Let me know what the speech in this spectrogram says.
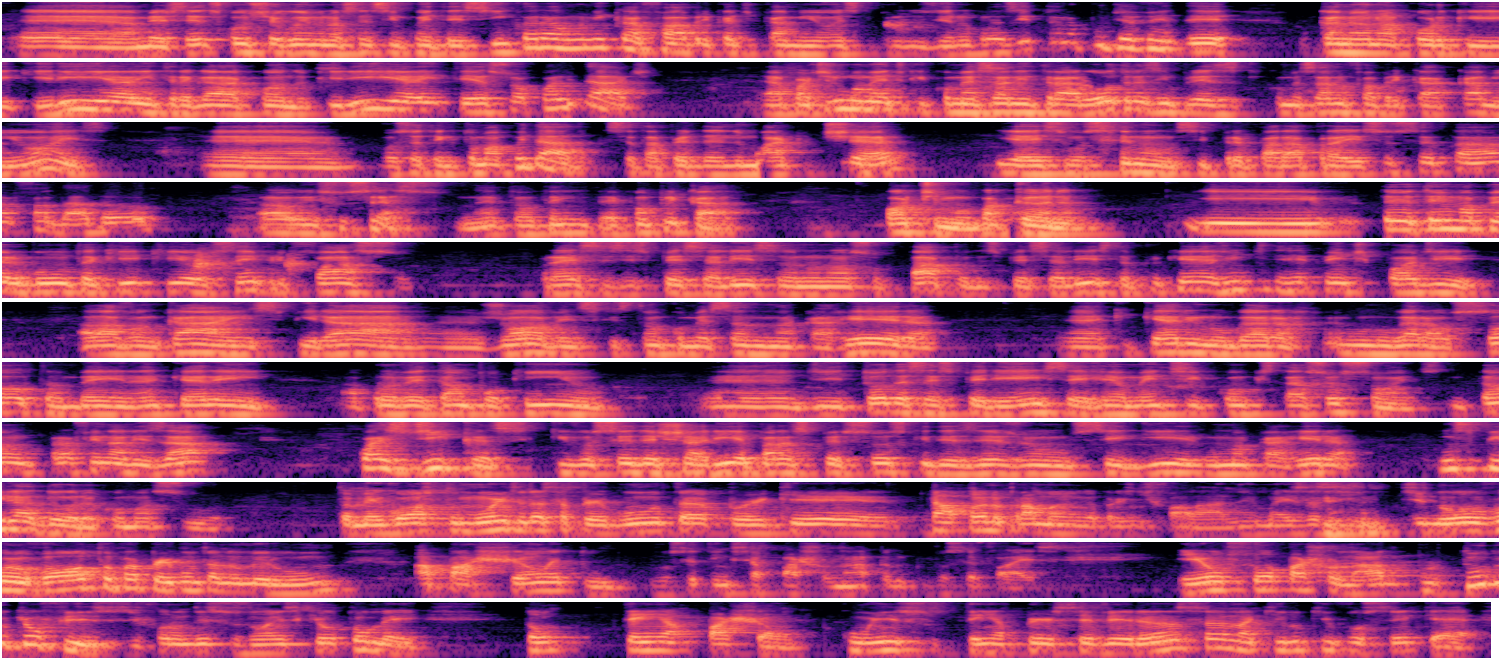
É, a Mercedes, quando chegou em 1955, era a única fábrica de caminhões que produzia no Brasil, então ela podia vender caminhão na cor que queria, entregar quando queria e ter a sua qualidade. É, a partir do momento que começaram a entrar outras empresas que começaram a fabricar caminhões, é, você tem que tomar cuidado, porque você está perdendo market share, e aí, se você não se preparar para isso, você está fadado ao, ao insucesso. Né? Então, tem, é complicado. Ótimo, bacana. E eu tenho uma pergunta aqui que eu sempre faço para esses especialistas no nosso papo de especialista, porque a gente, de repente, pode alavancar, inspirar é, jovens que estão começando na carreira, é, que querem um lugar, um lugar ao sol também, né? querem aproveitar um pouquinho é, de toda essa experiência e realmente conquistar seus sonhos. Então, para finalizar, quais dicas que você deixaria para as pessoas que desejam seguir uma carreira inspiradora como a sua? Também gosto muito dessa pergunta, porque dá pano para manga para a gente falar, né? Mas, assim, de novo, eu volto para a pergunta número um a paixão é tudo. Você tem que se apaixonar pelo que você faz. Eu sou apaixonado por tudo que eu fiz, e foram decisões que eu tomei. Então, tenha paixão. Com isso, tenha perseverança naquilo que você quer.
